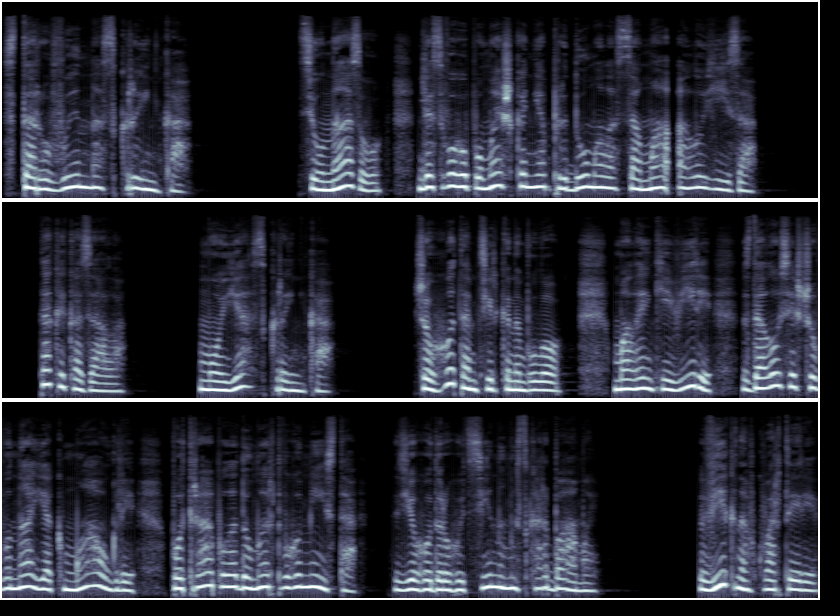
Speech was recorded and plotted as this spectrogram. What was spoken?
старовинна скринька. Цю назву для свого помешкання придумала сама Алоїза. Так і казала Моя скринька. Чого там тільки не було. Маленькій вірі здалося, що вона, як Мауглі, потрапила до мертвого міста, з його дорогоцінними скарбами. Вікна в квартирі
